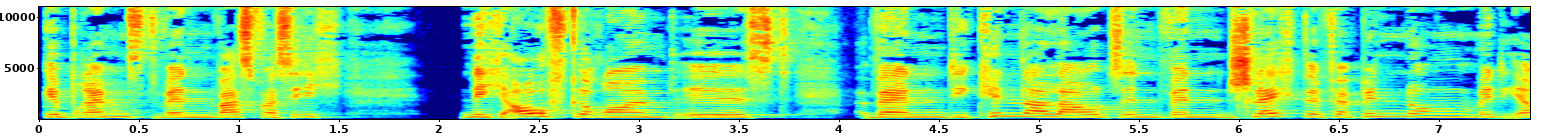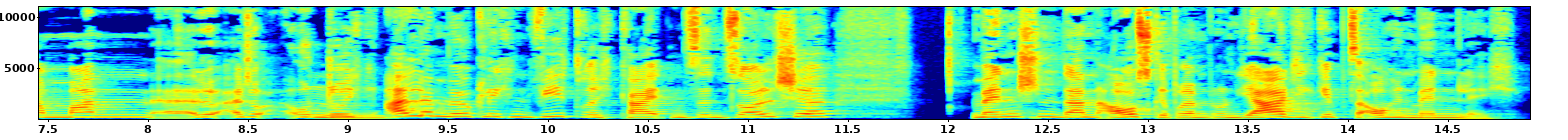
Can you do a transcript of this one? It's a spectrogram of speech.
gebremst, wenn was, was ich, nicht aufgeräumt ist, wenn die Kinder laut sind, wenn schlechte Verbindungen mit ihrem Mann, also, also und mhm. durch alle möglichen Widrigkeiten sind solche Menschen dann ausgebremst. Und ja, die gibt's auch in männlich.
